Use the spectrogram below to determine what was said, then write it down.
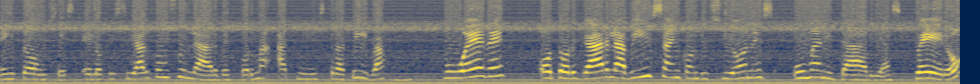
Entonces, el oficial consular de forma administrativa puede otorgar la visa en condiciones humanitarias, pero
